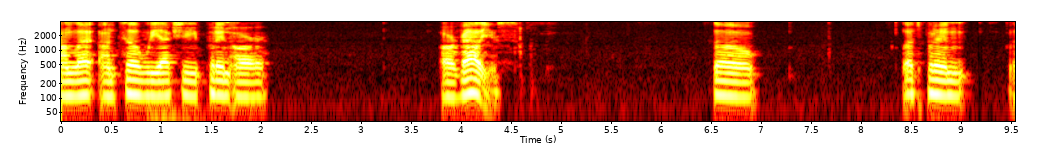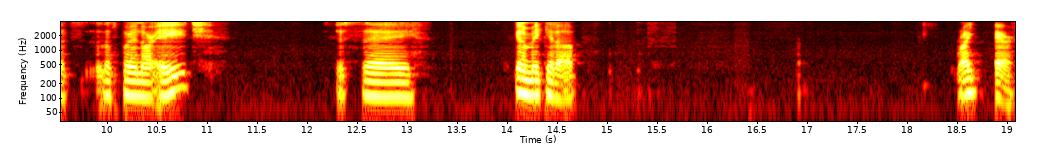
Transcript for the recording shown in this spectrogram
unless, until we actually put in our our values. So let's put in let's let's put in our age. Just say gonna make it up right there.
